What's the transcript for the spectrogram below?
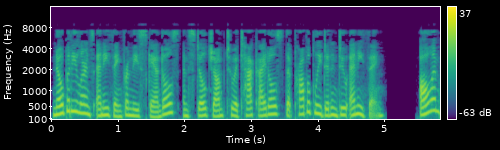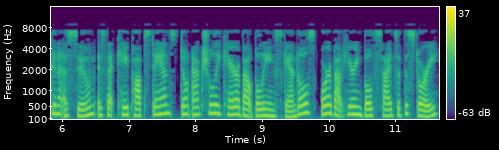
nobody learns anything from these scandals and still jump to attack idols that probably didn't do anything. All I'm gonna assume is that K-pop stans don't actually care about bullying scandals or about hearing both sides of the story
